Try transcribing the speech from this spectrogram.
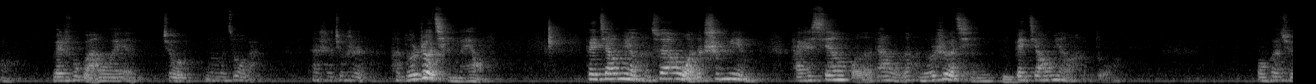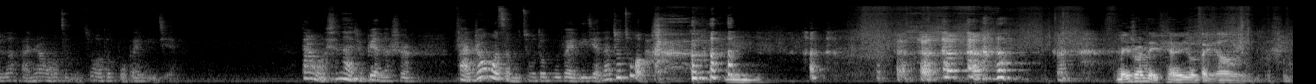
嗯，美术馆我也。就那么做吧，但是就是很多热情没有，被浇灭了。虽然我的生命还是鲜活的，但是我的很多热情被浇灭了很多。我会觉得反正我怎么做都不被理解，但是我现在就变得是，反正我怎么做都不被理解，那就做吧。嗯。没准哪天又怎样，是吗？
